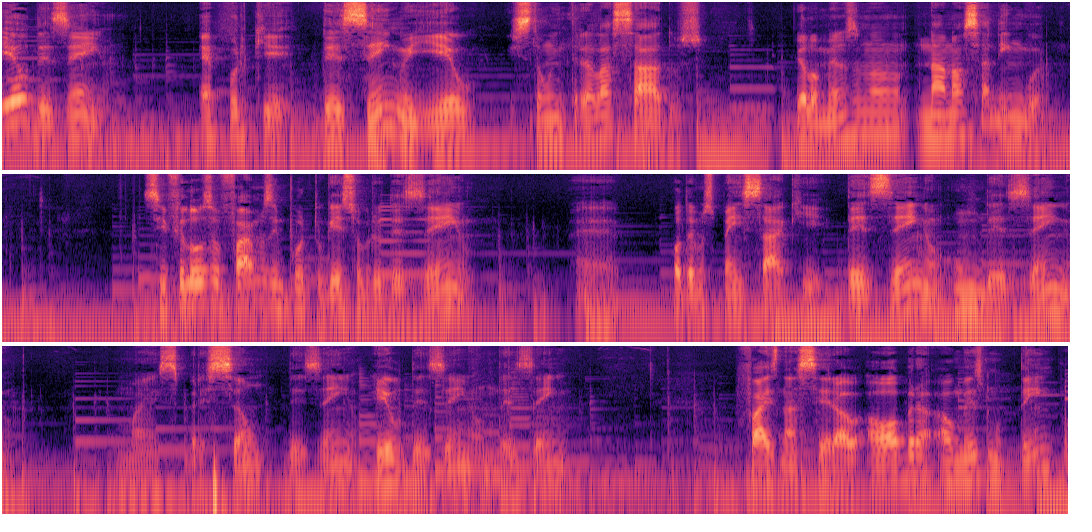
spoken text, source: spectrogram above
eu desenho, é porque desenho e eu estão entrelaçados, pelo menos na nossa língua. Se filosofarmos em português sobre o desenho, é, podemos pensar que desenho um desenho, uma expressão desenho, eu desenho um desenho, faz nascer a obra ao mesmo tempo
